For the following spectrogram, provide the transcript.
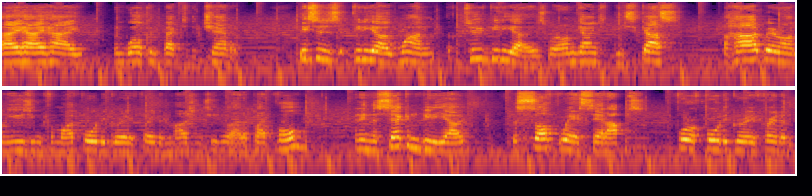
Hey, hey, hey, and welcome back to the channel. This is video one of two videos where I'm going to discuss the hardware I'm using for my 4 degree of freedom motion simulator platform, and in the second video, the software setups for a 4 degree of freedom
